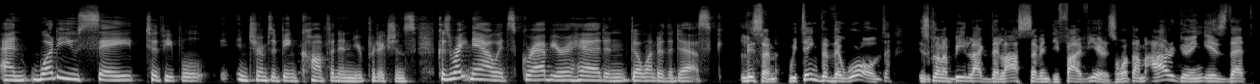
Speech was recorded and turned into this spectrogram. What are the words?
And what do you say to people in terms of being confident in your predictions? Because right now it's grab your head and go under the desk. Listen, we think that the world is going to be like the last 75 years. What I'm arguing is that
